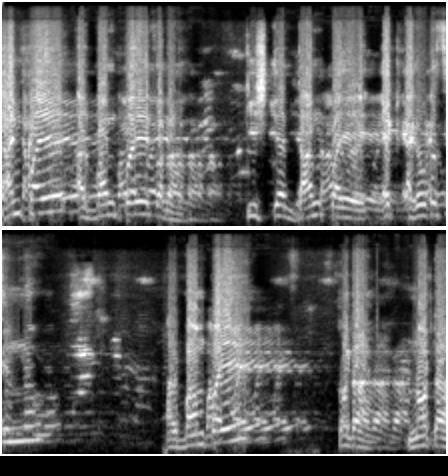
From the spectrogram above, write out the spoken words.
ডান পায়ে আর বাম পায়ে কটা? কৃষ্ণের ডান পায়ে এক এগারোটা চিহ্ন আর বাম পায়ে কটা? নটা।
